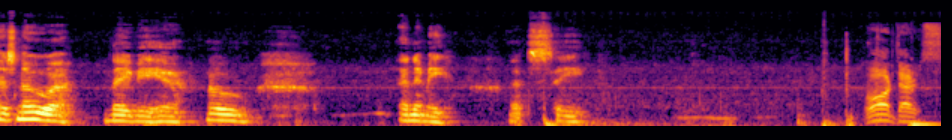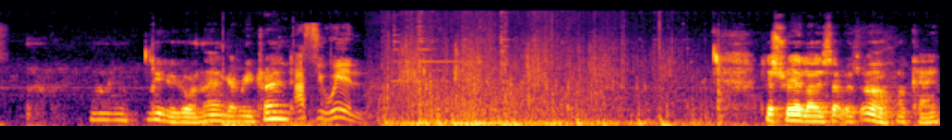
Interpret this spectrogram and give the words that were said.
there's no uh, navy here, no enemy. Let's see. Orders. You could go in there and get retrained. As you will. Just realised that was. Oh, okay.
